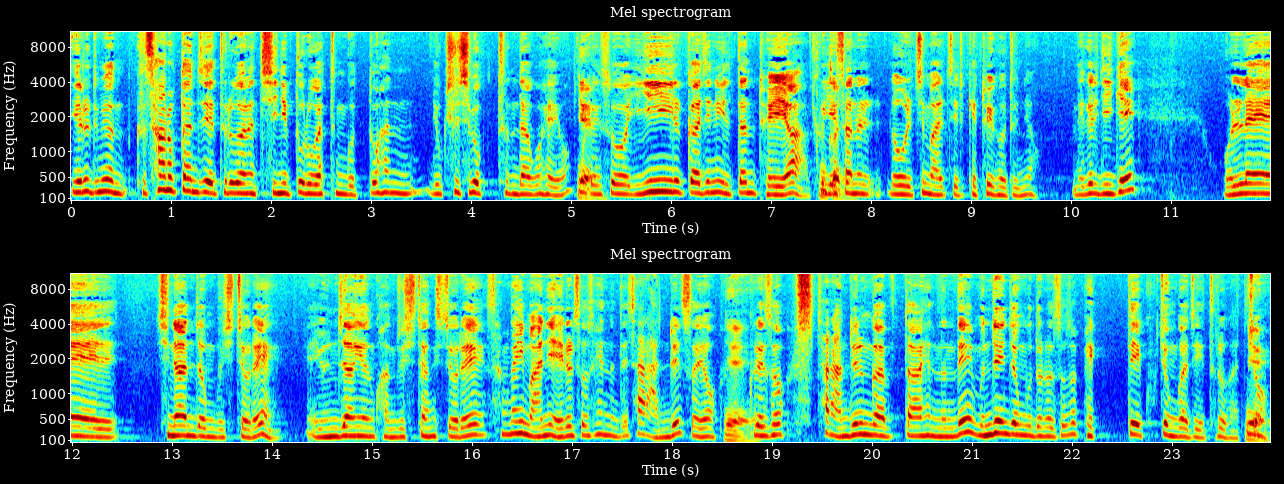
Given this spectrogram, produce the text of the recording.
예를 들면 그 산업단지에 들어가는 진입도로 같은 것도 한 6, 70억 든다고 해요. 예. 그래서 이 일까지는 일단 돼야 그 그러니까요. 예산을 넣을지 말지 이렇게 되거든요. 네, 그래서 이게 원래 지난 정부 시절에 윤장현 광주시장 시절에 상당히 많이 애를 써서 했는데 잘 안 됐어요. 예. 그래서 잘 안 되는 것 같다 했는데 문재인 정부 들어서서 100대 국정과제에 들어갔죠.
